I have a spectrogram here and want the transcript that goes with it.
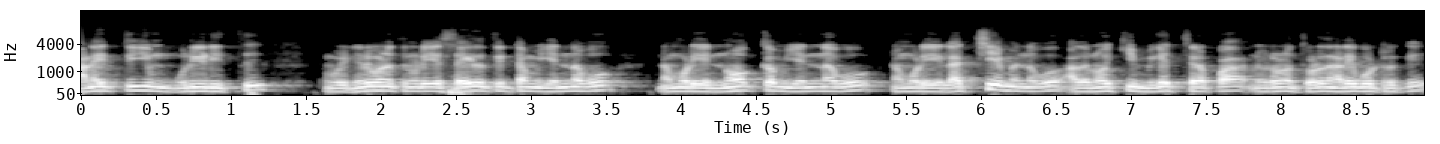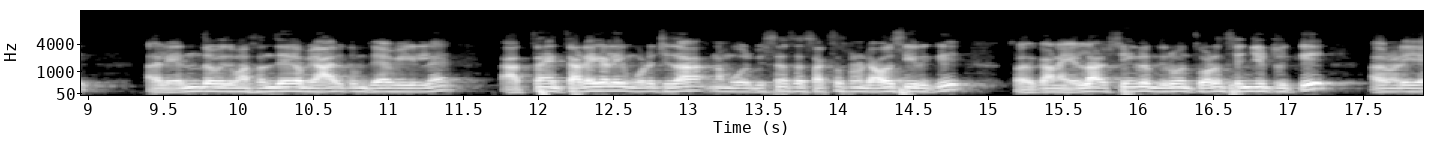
அனைத்தையும் முறியடித்து நம்முடைய நிறுவனத்தினுடைய செயல் திட்டம் என்னவோ நம்முடைய நோக்கம் என்னவோ நம்முடைய லட்சியம் என்னவோ அதை நோக்கி மிகச் சிறப்பாக நிறுவனம் தொடர்ந்து நடைபெற்றிருக்கு. அதில் எந்த விதமான சந்தேகம் யாருக்கும் தேவையில்லை. அத்தனை தடைகளையும் முடிச்சு தான் நம்ம ஒரு பிஸ்னஸை சக்ஸஸ் பண்ண அவசியம் இருக்குது ஸோ அதுக்கான எல்லா விஷயங்களும் நிறுவனம் தொடர்ந்து செஞ்சிட்ருக்கு. அதனுடைய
